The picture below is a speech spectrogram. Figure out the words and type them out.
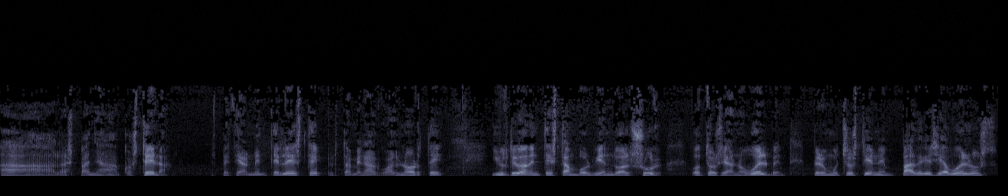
a la España costera, especialmente el este, pero también algo al norte, y últimamente están volviendo al sur, otros ya no vuelven, pero muchos tienen padres y abuelos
